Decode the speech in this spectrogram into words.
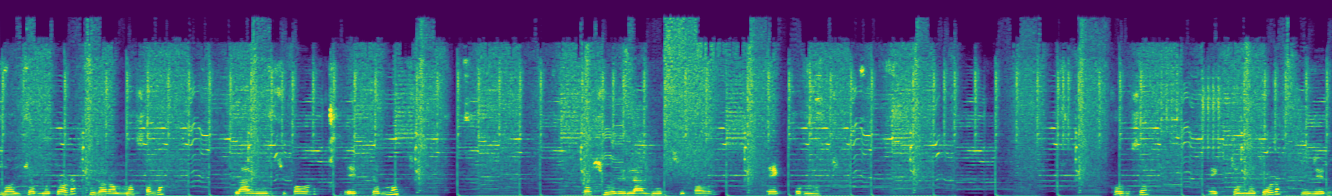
दोन चम्मच एवढा गरम मसाला. लाल मिरची पावडर एक चम्मच. काश्मीरी लाल मिरची पावडर एक चम्मच. थोडंसं एक चम्मच एवढं जिरे.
